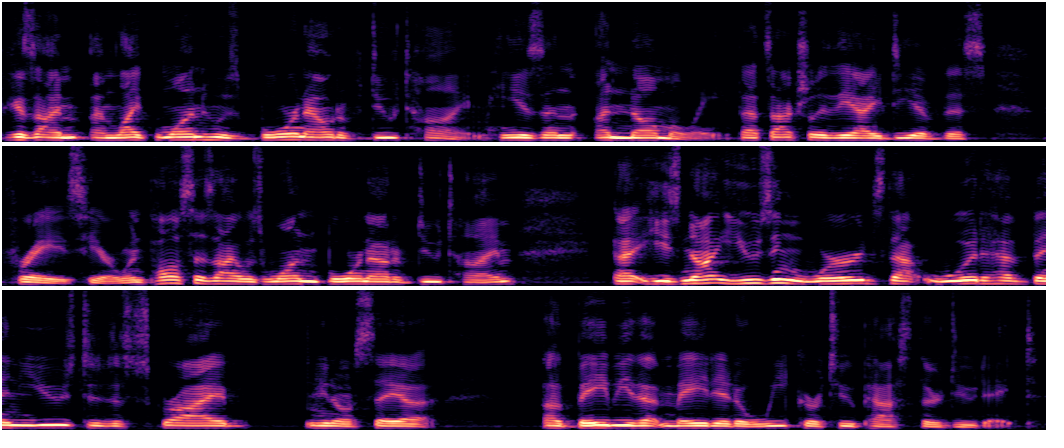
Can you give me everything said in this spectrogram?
because I'm, I'm like one who is born out of due time. He is an anomaly. That's actually the idea of this phrase here. When Paul says, I was one born out of due time, uh, he's not using words that would have been used to describe, you know, say a, a baby that made it a week or two past their due date.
